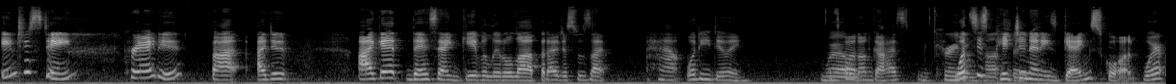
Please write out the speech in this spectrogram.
interesting, creative, but I didn't. I get they're saying give a little love, but I just was like, how? What are you doing? What's Well, going on, guys? What's this pigeon shapes. and his gang squad? Where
